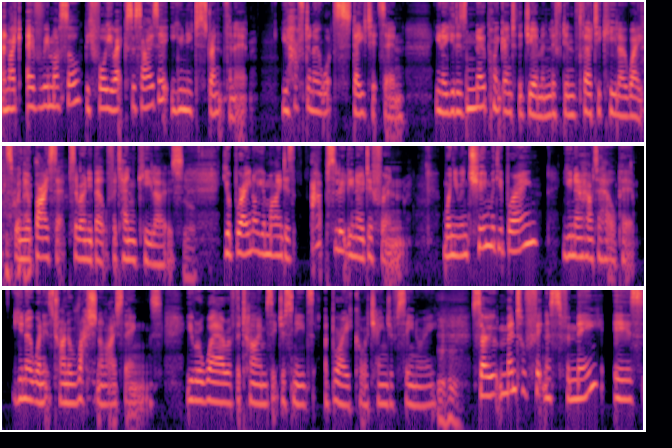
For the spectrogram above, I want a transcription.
And like every muscle, before you exercise it, you need to strengthen it. You have to know what state it's in. You know, there's no point going to the gym and lifting 30 kilo weights right. when your biceps are only built for 10 kilos. Sure. Your brain or your mind is absolutely no different. When you're in tune with your brain, you know how to help it you know when it's trying to rationalize things you're aware of the times it just needs a break or a change of scenery mm-hmm. so mental fitness for me is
